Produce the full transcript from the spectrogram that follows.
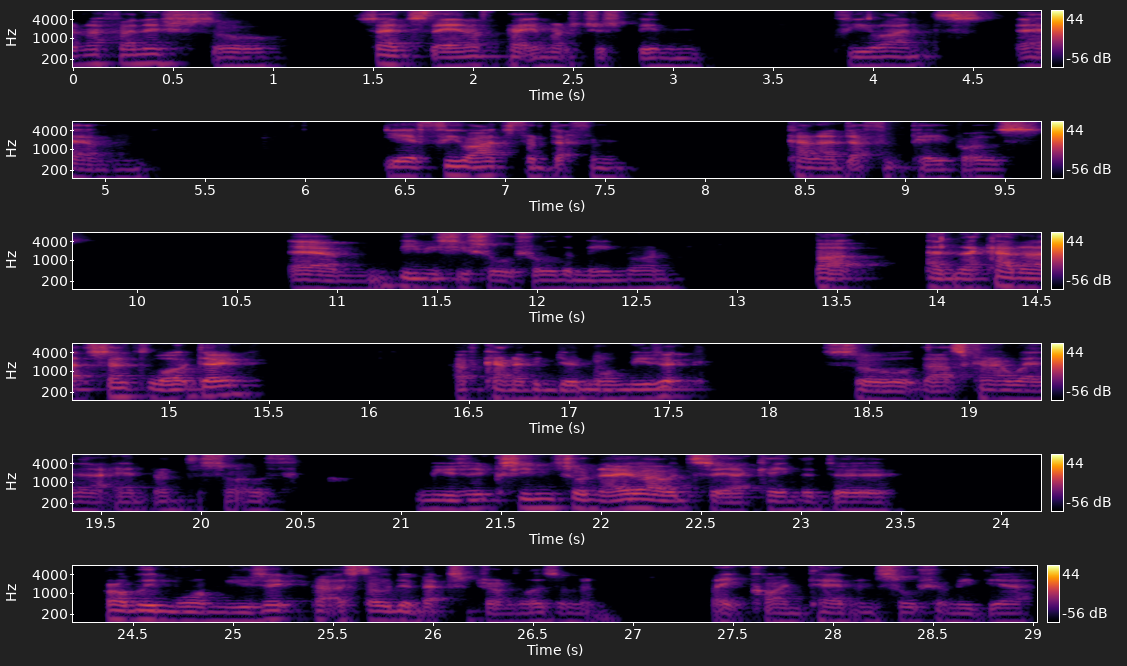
when I finished. So since then, I've pretty much just been freelance. Um, yeah, freelance for different kind of different papers. Um, BBC Social, the main one, but and the kind of since lockdown, I've kind of been doing more music. So that's kind of when I entered the sort of music scene. So now I would say I kind of do probably more music, but I still do bits of journalism and like content and social media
